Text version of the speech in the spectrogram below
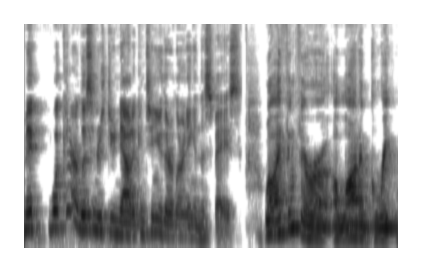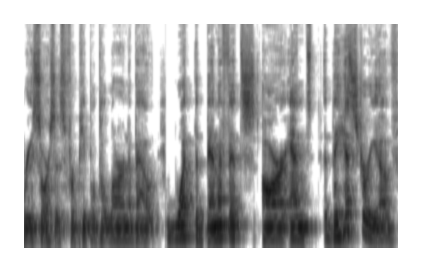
Mick, what can our listeners do now to continue their learning in this space? Well, I think there are a lot of great resources for people to learn about what the benefits are and the history of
